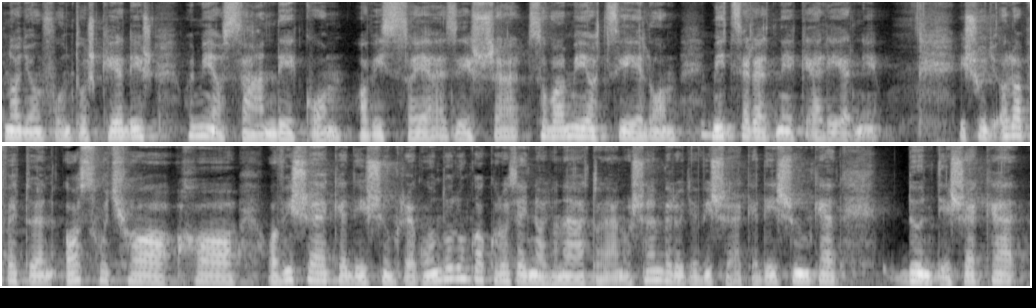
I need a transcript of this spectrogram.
nagyon fontos kérdés, hogy mi a szám szándékom a visszajelzéssel, szóval mi a célom, mit szeretnék elérni. És hogy alapvetően az, hogyha ha a viselkedésünkre gondolunk, akkor az egy nagyon általános ember, hogy a viselkedésünket döntésekkel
